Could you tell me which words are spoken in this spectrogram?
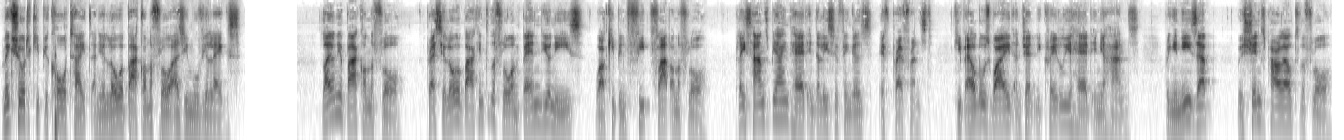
Make sure to keep your core tight and your lower back on the floor as you move your legs. Lie on your back on the floor. Press your lower back into the floor and bend your knees while keeping feet flat on the floor. Place hands behind head, interlacing fingers if preferenced. Keep elbows wide and gently cradle your head in your hands. Bring your knees up with shins parallel to the floor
